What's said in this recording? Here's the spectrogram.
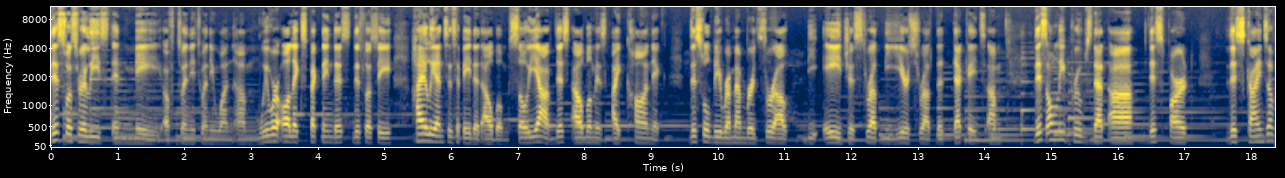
this was released in May of 2021. Um, we were all expecting this. This was a highly anticipated album. So yeah, this album is iconic. This will be remembered throughout the ages, throughout the years, throughout the decades. Um, this only proves that uh, this part, this kinds of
